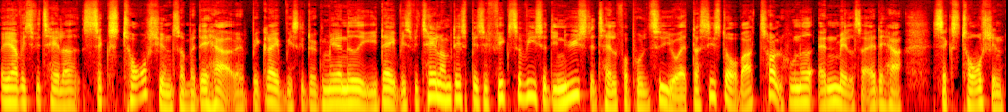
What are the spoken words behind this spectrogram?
Og ja, hvis vi taler sextortion, som er det her øh, begreb, vi skal dykke mere ned i i dag, hvis vi taler om det specifikt, så viser de nyeste tal fra politiet jo, at der sidste år var 1200 anmeldelser af det her sextortion.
